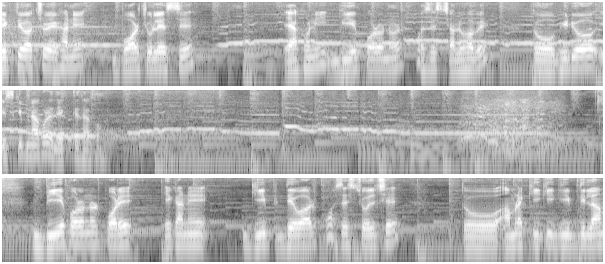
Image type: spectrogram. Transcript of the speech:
দেখতে পাচ্ছ, এখানে বর চলে এসছে। এখনই বিয়ে পড়ানোর প্রসেস চালু হবে। তো ভিডিও স্কিপ না করে দেখতে থাকো। বিয়ে পড়ানোর পরে এখানে গিফট দেওয়ার প্রসেস চলছে। তো আমরা কি কি গিফট দিলাম?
